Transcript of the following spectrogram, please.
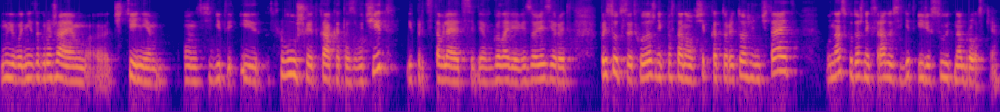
мы его не загружаем чтением он сидит и слушает, как это звучит, и представляет себе в голове, визуализирует. Присутствует художник-постановщик, который тоже не читает. У нас художник сразу сидит и рисует наброски.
